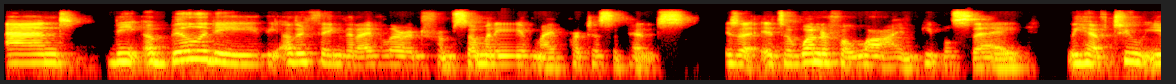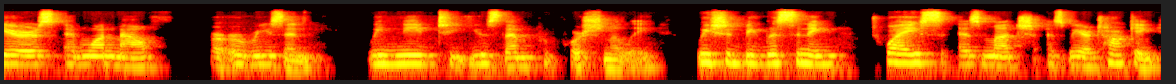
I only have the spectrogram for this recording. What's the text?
And the ability, the other thing that I've learned from so many of my participants is a it's a wonderful line. People say we have two ears and one mouth for a reason. We need to use them proportionally. We should be listening twice as much as we are talking.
